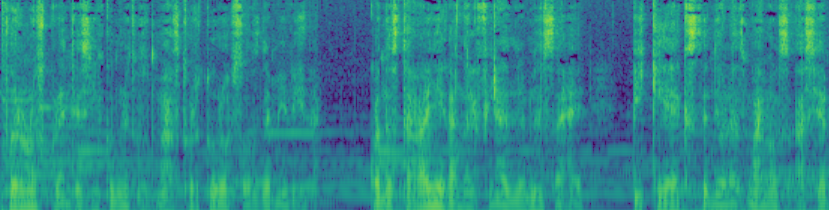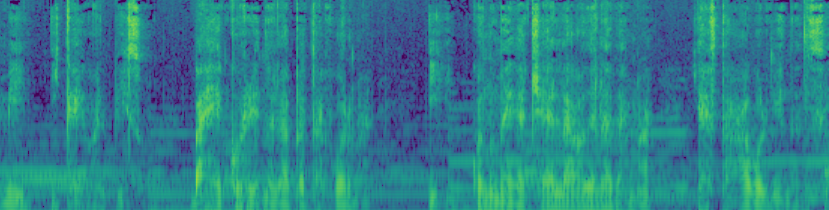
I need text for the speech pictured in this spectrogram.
Fueron los 45 minutos más torturosos de mi vida. Cuando estaba llegando al final del mensaje, vi que extendió las manos hacia mí y cayó al piso. Bajé corriendo de la plataforma y, cuando me agaché al lado de la dama, ya estaba volviendo en sí.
